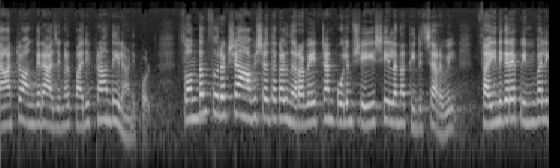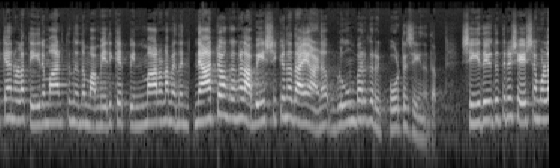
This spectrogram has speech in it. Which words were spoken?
നാറ്റോ അംഗരാജ്യങ്ങൾ പരിഭ്രാന്തിയിലാണിപ്പോൾ. സ്വന്തം സുരക്ഷാ ആവശ്യകതകൾ നിറവേറ്റാൻ പോലും ശേഷിയില്ലെന്ന തിരിച്ചറിവിൽ സൈനികരെ പിൻവലിക്കാനുള്ള തീരുമാനത്തിൽ നിന്നും അമേരിക്ക പിന്മാറണമെന്ന് നാറ്റോ അംഗങ്ങൾ അപേക്ഷിക്കുന്നതായാണ് ബ്ലൂംബർഗ് റിപ്പോർട്ട് ചെയ്യുന്നത്. ശീതയുദ്ധത്തിനു ശേഷമുള്ള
